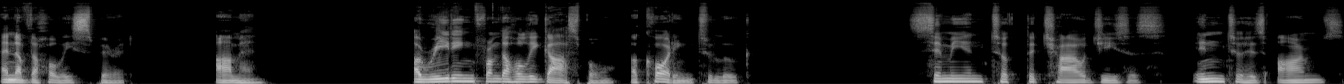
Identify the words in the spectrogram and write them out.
and of the Holy Spirit. Amen. A reading from the Holy Gospel according to Luke. Simeon took the child Jesus into his arms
